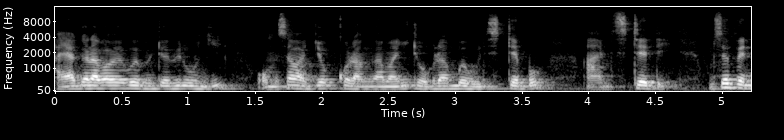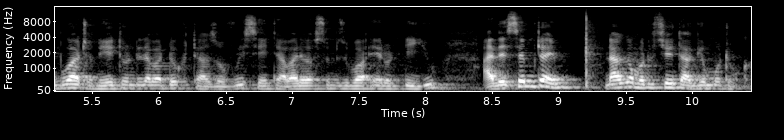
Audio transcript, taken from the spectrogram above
ayagala baweebwa ebintu ebirungi omusawo ajja okukola ng'amanyi nti obulamu bwe buli stable and steady. Museveni bwatyo neyetondera ba doctors of recent abaali basomezi ba ldu at the same time nagamba tukyetaaga emotoka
